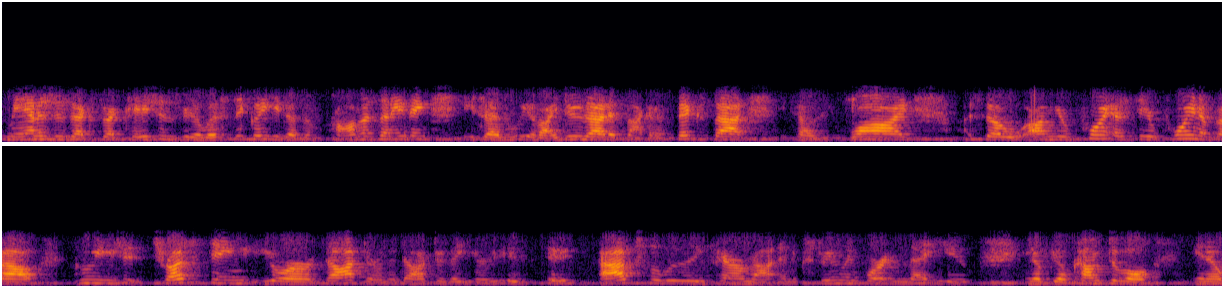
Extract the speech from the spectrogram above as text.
manages expectations realistically. He doesn't promise anything. He says if I do that it's not going to fix that. He tells you why. So um, your point as to your point about who you trusting your doctor and the doctor that you're is, is absolutely paramount and extremely important that you you know feel comfortable you know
